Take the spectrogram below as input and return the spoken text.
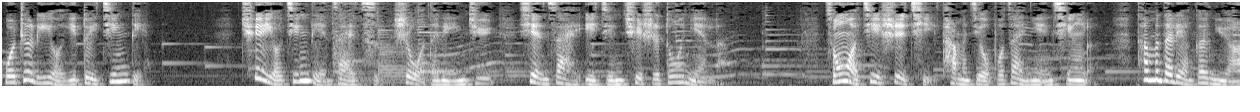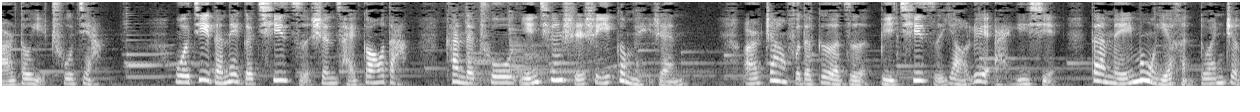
我这里有一对经典，确有经典在此，是我的邻居，现在已经去世多年了。从我记事起，他们就不再年轻了。他们的两个女儿都已出嫁。我记得那个妻子身材高大，看得出年轻时是一个美人。而丈夫的个子比妻子要略矮一些，但眉目也很端正。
